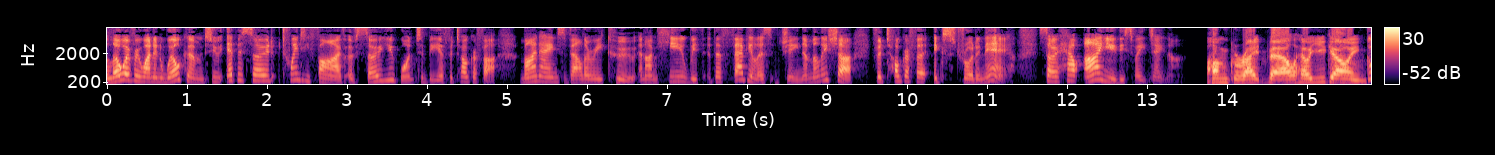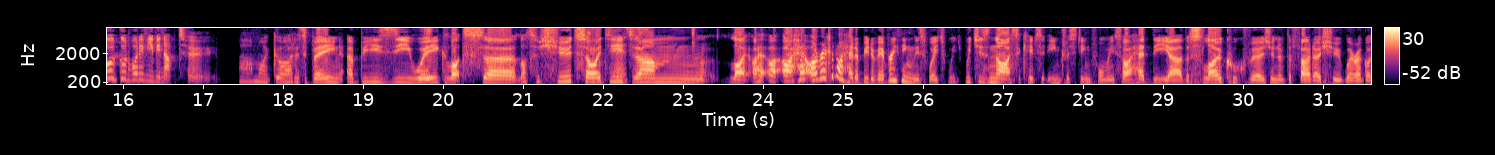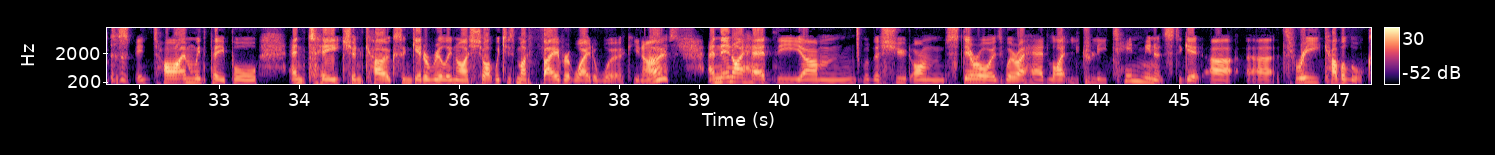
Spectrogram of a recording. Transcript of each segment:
Hello, everyone, and welcome to episode 25 of So You Want to Be a Photographer. My name's Valerie Khoo, and I'm here with the fabulous Gina Milicia, photographer extraordinaire. So, how are you this week, Gina? I'm great, Val. How are you going? Good, good. What have you been up to? Oh my god, it's been a busy week. Lots, uh, lots of shoots. So I did, Yes. um, like I, I, I, ha- I reckon I had a bit of everything this week, which, which is nice. It keeps it interesting for me. So I had the uh, the slow cook version of the photo shoot where I got to spend time with people and teach and coax and get a really nice shot, which is my favourite way to work. You know. Right. And then I had the um, the shoot on steroids where I had like literally ten minutes to get uh, uh, three cover looks.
